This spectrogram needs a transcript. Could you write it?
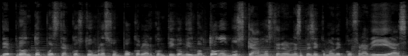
de pronto pues te acostumbras un poco a hablar contigo mismo. Todos buscamos tener una especie como de cofradías,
